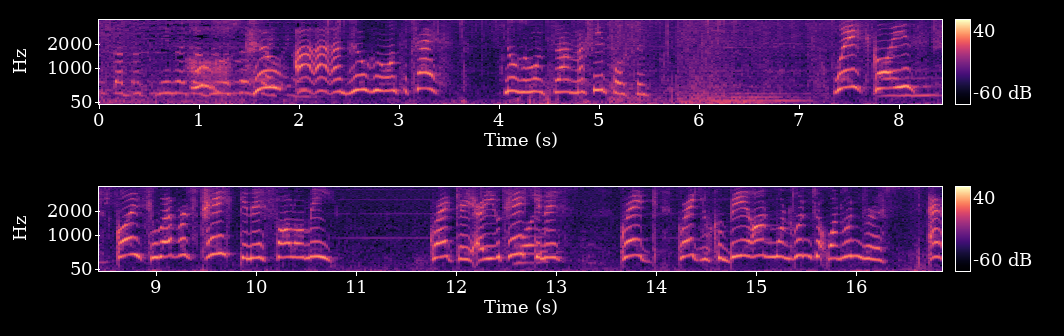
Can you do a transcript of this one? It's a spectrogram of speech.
I got, maybe I got blue Who? Uh, uh, um, who? Who wants a chest? No, who wants um, a shield potion? Wait, guys, guys, whoever's taking it, follow me. Greg, are you taking it? Greg, Greg, you can be on 100, 100. Uh, eh,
